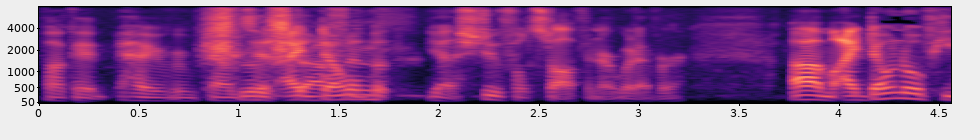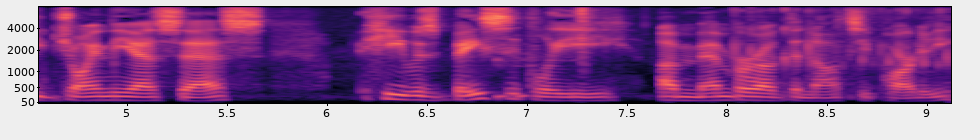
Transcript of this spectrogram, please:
fuck it, however you pronounce it. I don't, yeah, Stuffelstoffen or whatever. Um, I don't know if he joined the SS. He was basically a member of the Nazi Party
